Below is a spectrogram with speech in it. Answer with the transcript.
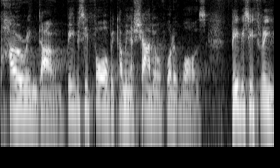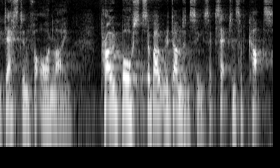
powering down, BBC Four becoming a shadow of what it was, BBC Three destined for online, proud boasts about redundancies, acceptance of cuts,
